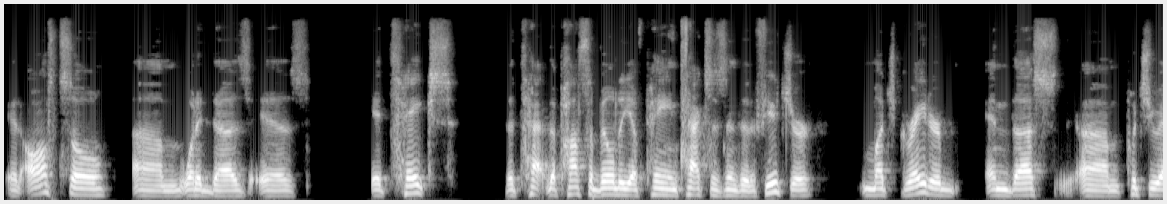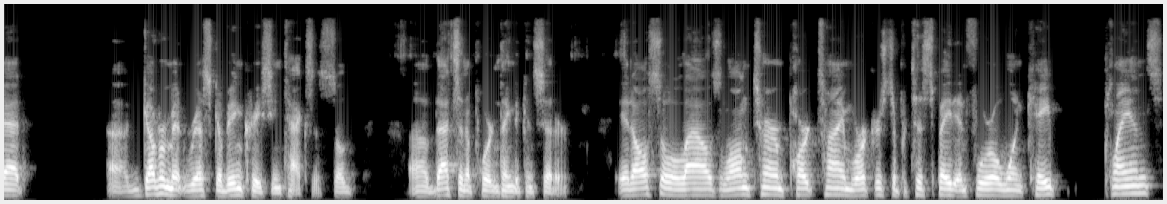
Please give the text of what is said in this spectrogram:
It also, um, what it does is it takes the ta- the possibility of paying taxes into the future much greater, and thus um, puts you at uh, government risk of increasing taxes. So uh, that's an important thing to consider. It also allows long term part time workers to participate in 401k plans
